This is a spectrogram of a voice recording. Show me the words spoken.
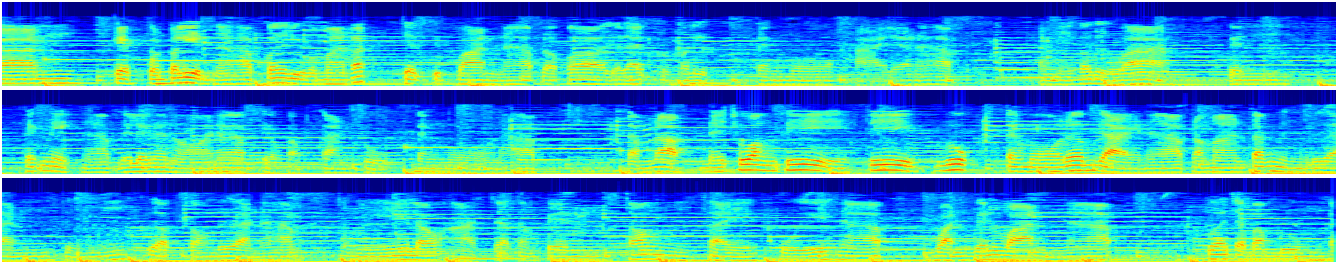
การเก็บผลผลิตนะครับ ก็จะอยู่ประมาณสัก70วันนะครับแล้วก็จะได้ผลผลิตแตงโมขายแล้วนะครับ อันนี้ก็ถือว่าเป็นเทคนิคนะครับเล็กๆน้อยๆนะครับ เกี่ยวกับการปลูกแตงโมนะครับสำหรับในช่วงที่ที่ลูกแตงโมเริ่มใหญ่นะครับ ประมาณสักหนึ่งเดือนถึงเกือบ2เดือนนะครับ ตรงนี้เราอาจจะจำเป็นต้องใส่ปุ๋ยนะครับ วันเว้นวันนะครับ พื่อจะบำรุงข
